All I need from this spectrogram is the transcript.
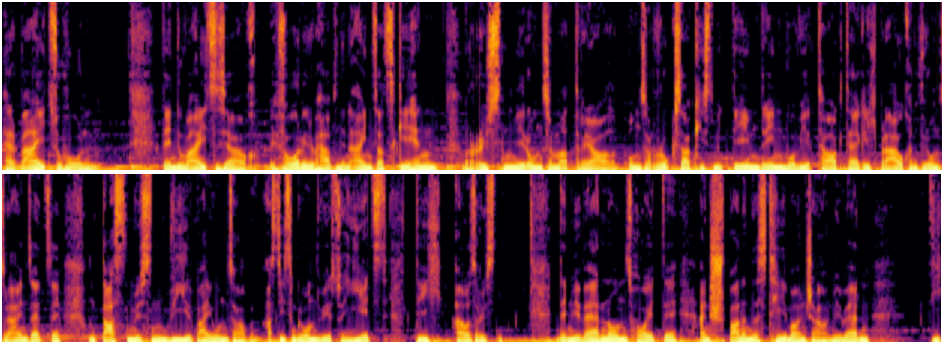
herbeizuholen. Denn du weißt es ja auch, bevor wir überhaupt in den Einsatz gehen, rüsten wir unser Material. Unser Rucksack ist mit dem drin, wo wir tagtäglich brauchen für unsere Einsätze und das müssen wir bei uns haben. Aus diesem Grund wirst du jetzt dich ausrüsten. Denn wir werden uns heute ein spannendes Thema anschauen. Wir werden die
